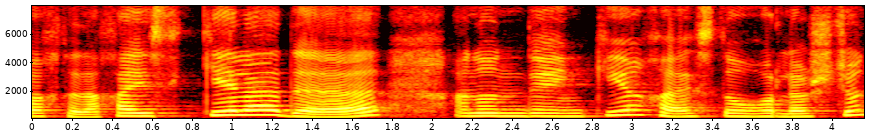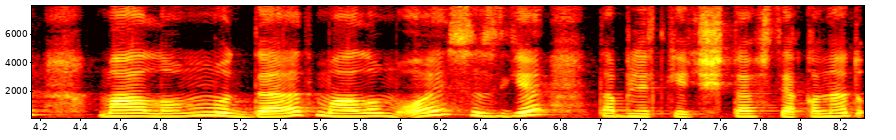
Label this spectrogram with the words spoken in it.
vaqtida hayz keladi. Ana undan keyin hayz to'g'irlash uchun ma'lum muddat, ma'lum oy sizga tabletka ichish tavsiya qilinadi.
